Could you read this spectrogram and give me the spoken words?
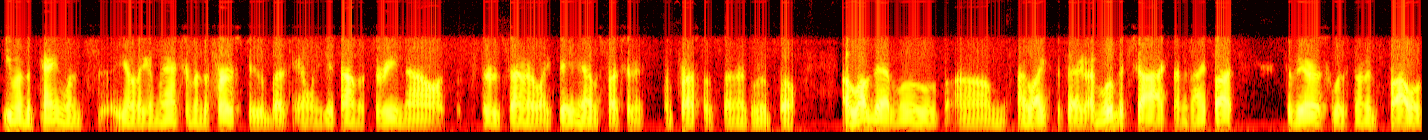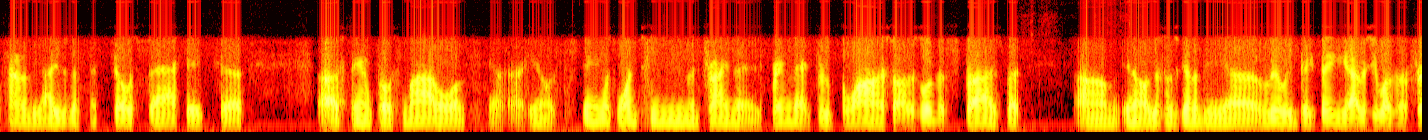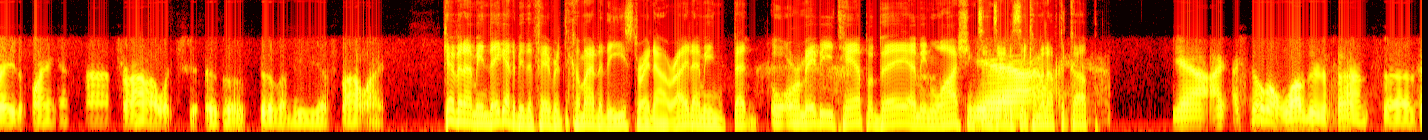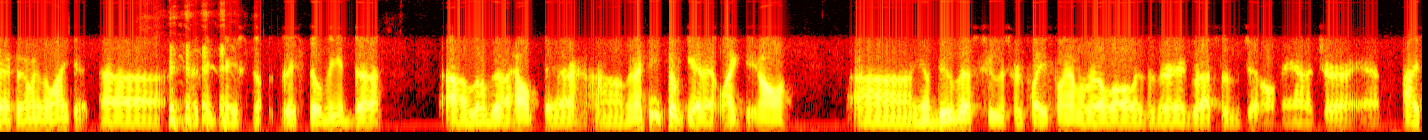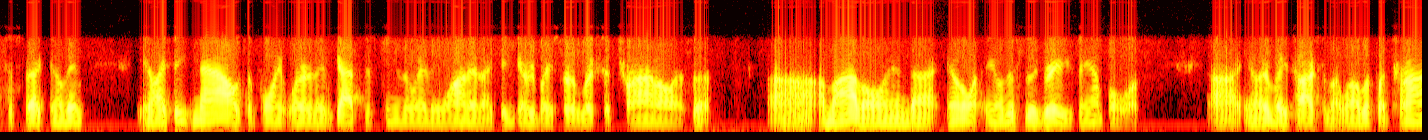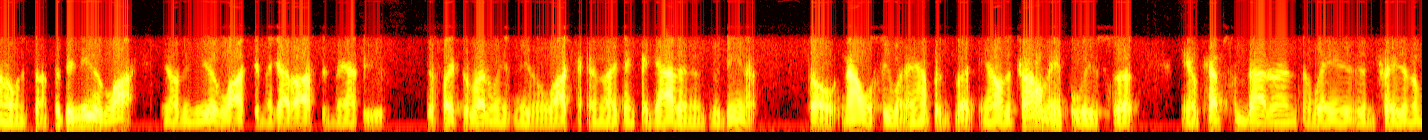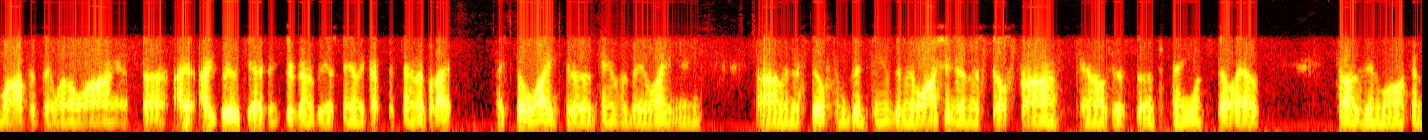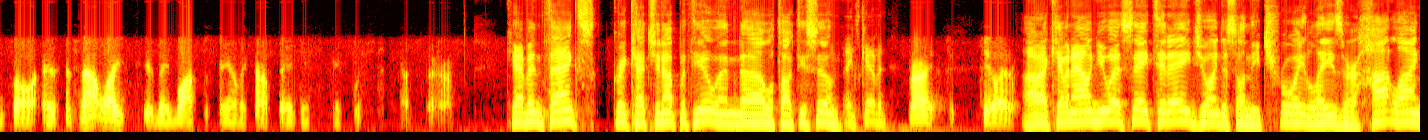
even the Penguins, you know, they can match them in the first two, but you know, when you get down to three now, third center, like they have such an impressive center group. So, I love that move. Um, I like the fact. I'm a little bit shocked. I mean, I thought Tavares was going to follow kind of the Isaac Joe Sakic, uh, uh, Stamkos model of, uh, you know, staying with one team and trying to bring that group along. So I was a little bit surprised, but, um, you know, this is going to be a really big thing. He obviously wasn't afraid of playing in uh, Toronto, which is a bit of a media spotlight. Kevin, I mean, they got to be the favorite to come out of the East right now, right? I mean, that, or, maybe Tampa Bay. I mean, Washington's Yeah. obviously coming off the cup. Yeah, I, I still don't love their defense. Uh, in fact, I don't even like it. Uh, I think they still they still need uh, a little bit of help there, um, and I think they'll get it. Like you know, uh, you know, Dubas, who's replaced Lamoriello, is a very aggressive general manager, and I suspect you know they've. You know, I think now is the point where they've got this team the way they want it. I think everybody sort of looks at Toronto as a uh, a model, and uh, you know, you know, this is a great example of uh, you know, everybody talks about, well, look what Toronto and stuff, but they needed luck. You know, they needed luck, and they got Auston Matthews, just like the Red Wings needed luck, and I think they got it in Zadina. So now we'll see what happens. But you know, the Toronto Maple Leafs, uh, you know, kept some veterans and waited and traded them off as they went along. And uh, I, I agree with you. I think they're going to be a Stanley Cup contender, but I, I still like uh, Tampa Bay Lightning. Um, and there's still some good teams. I mean, Washington is still strong. You know, just uh, the Penguins still have Crosby and Malkin. So it, it's not like they bought the Stanley Cup. They can that's there. Kevin, thanks. Great catching up with you, and uh, we'll talk to you soon. Thanks, Kevin. All right. See you later. All right, Kevin Allen, USA Today, joined us on the Troy Laser Hotline.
